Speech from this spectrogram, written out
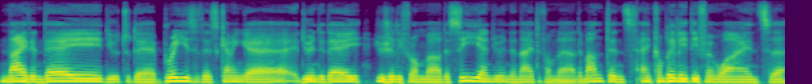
night and day due to the breeze that's coming uh, during the day, usually from uh, the sea, and during the night from the, the mountains, and completely different wines, uh,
